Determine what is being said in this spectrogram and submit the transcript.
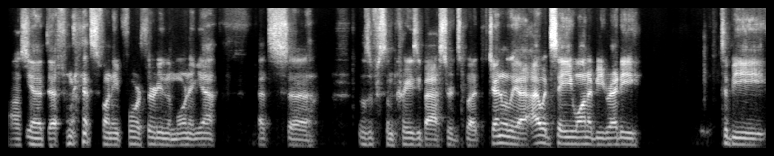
Awesome. Yeah, definitely. That's funny. 4:30 in the morning. Yeah, that's uh, those are some crazy bastards. But generally, I, I would say you want to be ready to be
